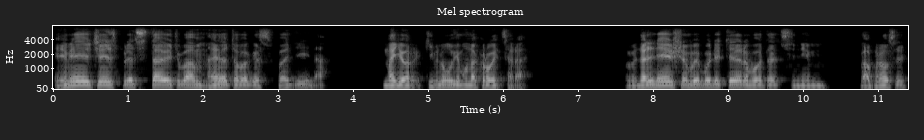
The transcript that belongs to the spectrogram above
«Имею честь представить вам этого господина», — майор кивнул ему на Кройцера. «В дальнейшем вы будете работать с ним. Вопросы?»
